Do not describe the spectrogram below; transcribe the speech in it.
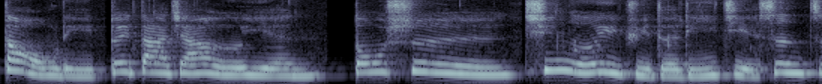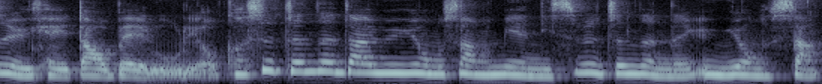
道理对大家而言都是轻而易举的理解，甚至于可以倒背如流。可是真正在运用上面，你是不是真的能运用上？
